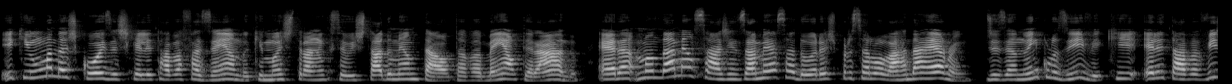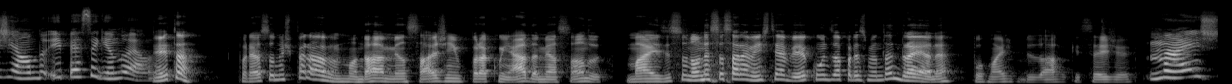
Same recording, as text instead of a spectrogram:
e que uma das coisas que ele estava fazendo que mostraram que seu estado mental estava bem alterado era mandar mensagens ameaçadoras para o celular da Erin, dizendo inclusive que ele estava vigiando e perseguindo ela. Eita, por essa eu não esperava. Mandar mensagem para a cunhada ameaçando. Mas isso não necessariamente tem a ver com o desaparecimento da Andrea, né? Por mais bizarro que seja. Mas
